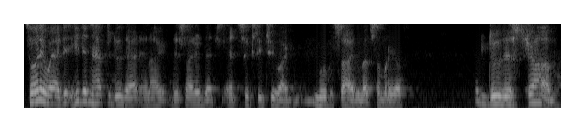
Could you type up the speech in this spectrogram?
So anyway, I did, he didn't have to do that, and I decided that at 62 I'd move aside and let somebody else do this job.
